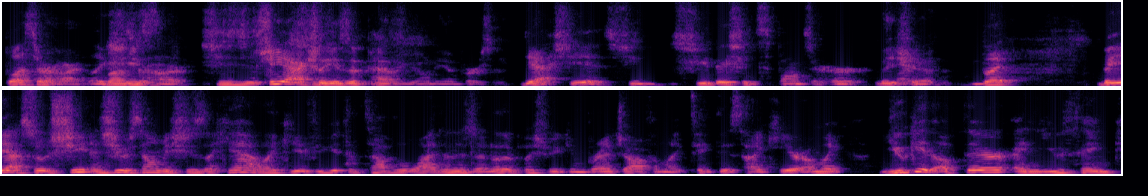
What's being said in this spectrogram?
bless her heart like Bless her she's heart. she's just She actually is a Patagonia person. yeah, she is. She she they should sponsor her. They Like, should. But but yeah, so she and she was telling me she's like, yeah, like if you get to the top of the Y, then there's another place where you can branch off and like take this hike here. I'm like, you get up there and you think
